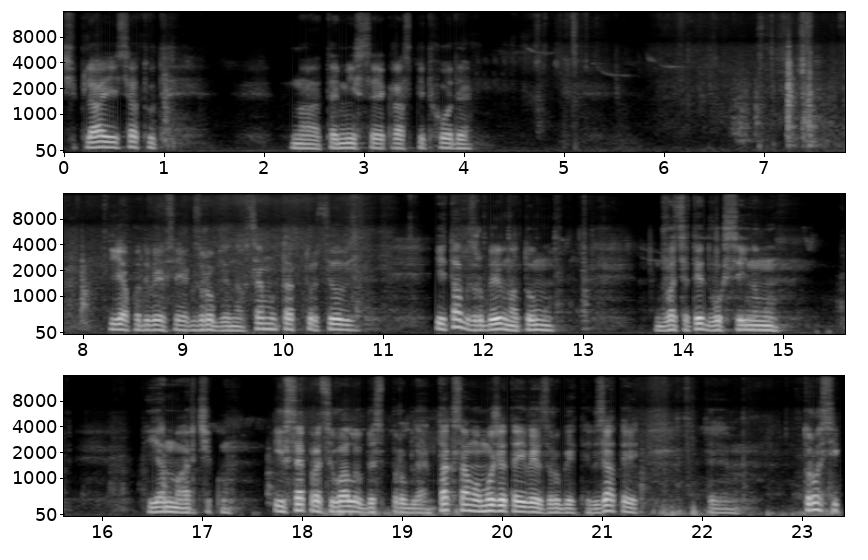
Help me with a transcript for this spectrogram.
Чіпляється тут на те місце якраз підходить. Я подивився, як зроблено в цьому тракторцьові. І так зробив на тому 22-сильному янмарчику. І все працювало без проблем. Так само можете і ви зробити. Взяти е, тросик,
